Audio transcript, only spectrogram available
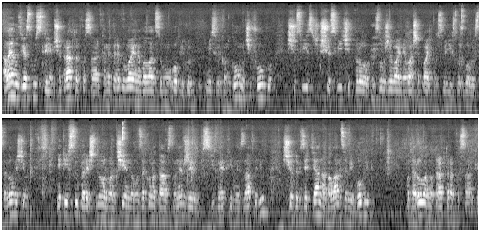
Але у зв'язку з тим, що трактор Косарка не перебуває на балансовому обліку міськвиконкому чи ФОКу, що свідчить, що свідчить про зловживання вашим батьком своїх службових становищем, який всупереч нормам чинного законодавства не вжив всіх необхідних заходів щодо взяття на балансовий облік подарованого трактора Косарки.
